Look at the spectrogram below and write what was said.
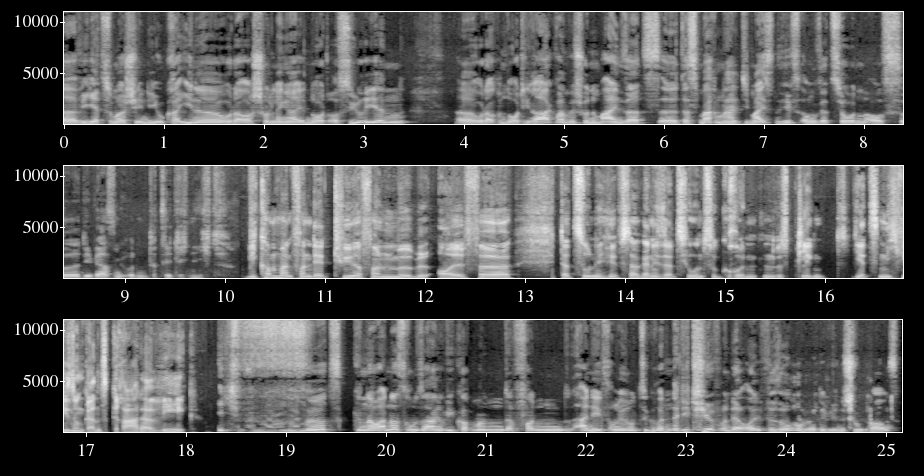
äh, wie jetzt zum Beispiel in die Ukraine oder auch schon länger in Nordostsyrien äh, oder auch im Nordirak waren wir schon im Einsatz. Äh, das machen halt die meisten Hilfsorganisationen aus äh, diversen Gründen tatsächlich nicht. Wie kommt man von der Tür von Möbel Olfe dazu, eine Hilfsorganisation zu gründen? Das klingt jetzt nicht wie so ein ganz gerader Weg. Ich würde es genau andersrum sagen. Wie kommt man davon, eine Hilfsorganisation zu gründen, die Tür von der Olfe, so rum würde wie ein Schuh raus.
